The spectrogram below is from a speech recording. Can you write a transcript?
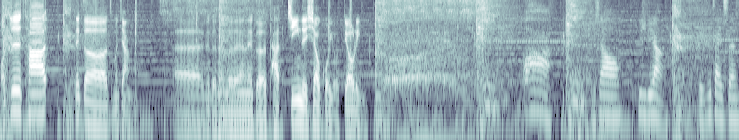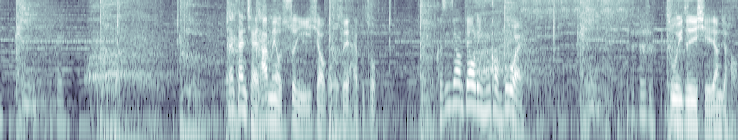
哦，就是他那个怎么讲？呃，那个、那个、那个，它基因的效果有凋零。哇，等一下哦，力量恢复再生，OK，但看起来它没有瞬移效果，所以还不错。可是这样凋零很恐怖哎，注意自己血量就好。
